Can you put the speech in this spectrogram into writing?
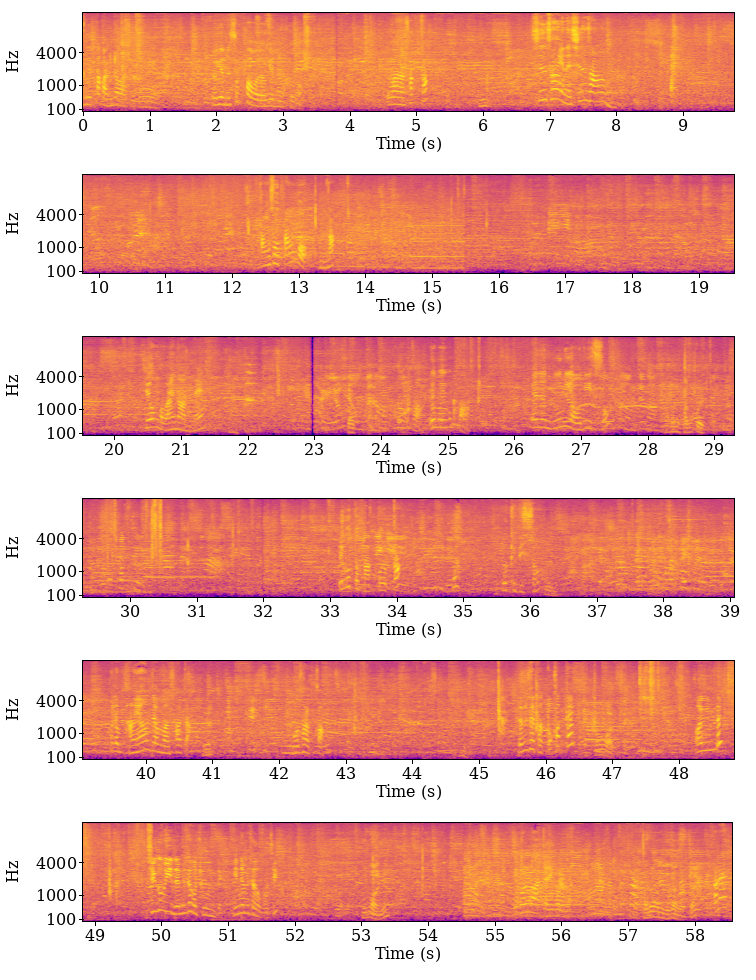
여기 딱 앉아가지고 여기는 소파고 여기는 그거 이거 하나 살까? 신상이네 신상 방소 딴거 있나? 귀여운 거 많이 나왔네 귀엽다. 이거 봐 여보 이거 봐 얘는 눈이 어디 있어? 눈 감고 있죠. 이것도 바꿀까? 어? 왜 이렇게 비싸? 그럼 방향제만 사자. 뭐 살까? 냄새 다 똑같아? 그런 거 같아. 아닌데? 지금 이 냄새가 좋은데. 이 냄새가 뭐지? 이거 아니야? 이걸로 하자, 이걸로. 가져가면 되지 않을까? 그래?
